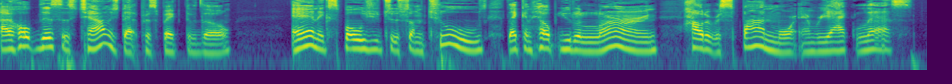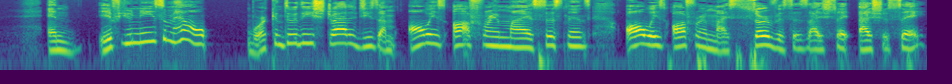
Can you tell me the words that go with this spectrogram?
I hope this has challenged that perspective though and expose you to some tools that can help you to learn how to respond more and react less. And if you need some help, working through these strategies. I'm always offering my assistance, always offering my services, I, sh- I should say.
